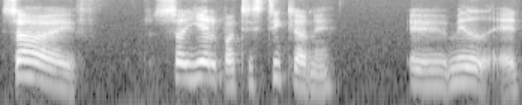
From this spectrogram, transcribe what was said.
så, øh, så hjælper testiklerne øh, med, at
